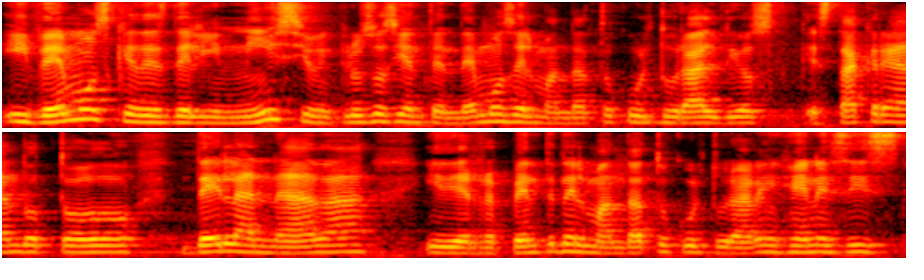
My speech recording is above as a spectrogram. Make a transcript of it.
Y vemos que desde el inicio, incluso si entendemos el mandato cultural, Dios está creando todo de la nada y de repente en el mandato cultural en Génesis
